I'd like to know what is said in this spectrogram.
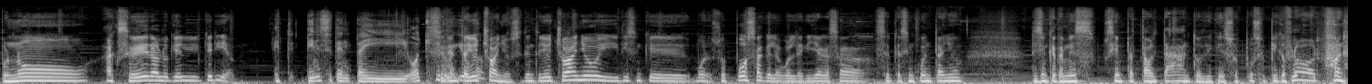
por no acceder a lo que él quería. Este, Tiene 78, si no me 78 equivoco. años, 78 años y dicen que, bueno, su esposa, que la con la que ya casada cerca de 50 años, dicen que también siempre ha estado al tanto de que su esposo es picaflor. Bueno,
